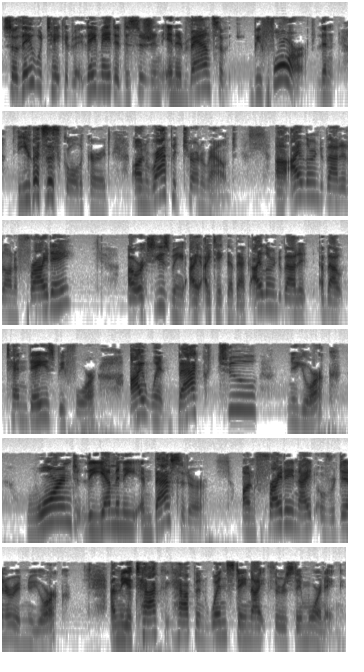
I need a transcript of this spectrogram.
So they would take it, they made a decision in advance of, before the, the USS Cole occurred, on rapid turnaround. Uh, I learned about it on a Friday or excuse me, I, I take that back. I learned about it about 10 days before. I went back to New York, warned the Yemeni ambassador on Friday night over dinner in New York, and the attack happened Wednesday night, Thursday morning.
